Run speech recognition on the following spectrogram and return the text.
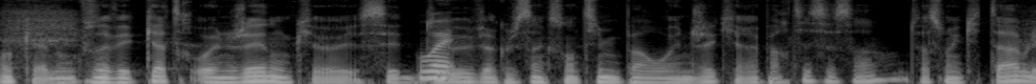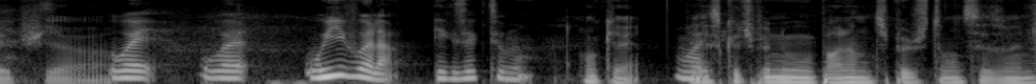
Ok, donc vous avez 4 ONG, donc euh, c'est 2,5 centimes par ONG qui est réparti, c'est ça? De façon équitable et puis. Ouais, ouais, oui, voilà, exactement. Ok. Est-ce que tu peux nous parler un petit peu justement de ces ONG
